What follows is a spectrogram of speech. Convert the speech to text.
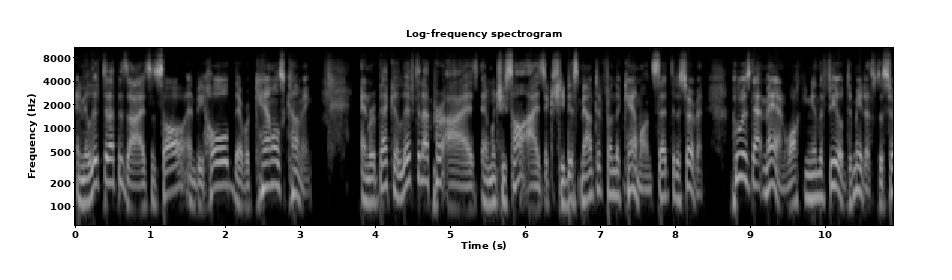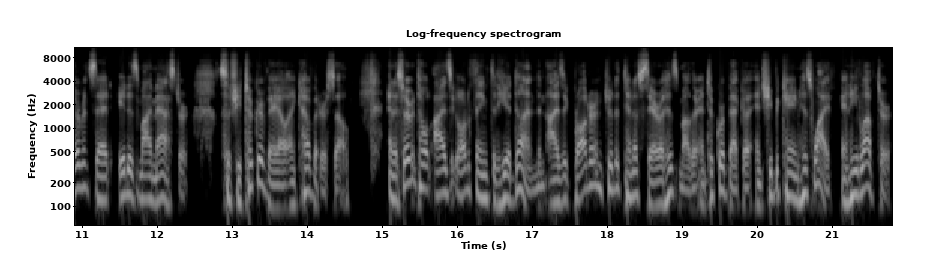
And he lifted up his eyes and saw, and behold, there were camels coming. And Rebekah lifted up her eyes, and when she saw Isaac, she dismounted from the camel and said to the servant, Who is that man walking in the field to meet us? The servant said, It is my master. So she took her veil and covered herself. And the servant told Isaac all the things that he had done. Then Isaac brought her into the tent of Sarah his mother, and took Rebekah, and she became his wife, and he loved her.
